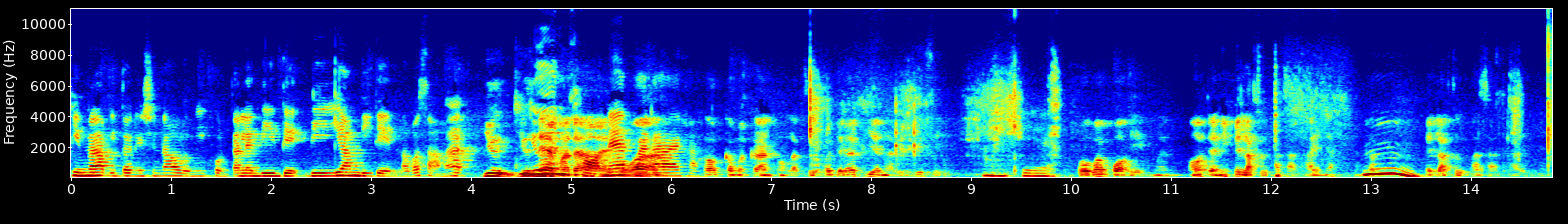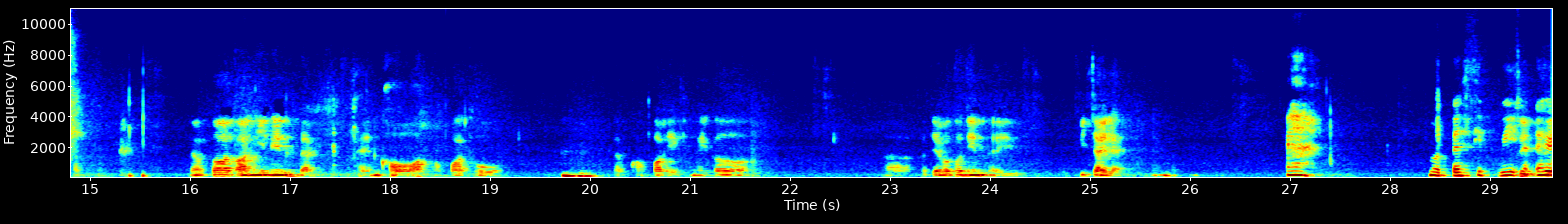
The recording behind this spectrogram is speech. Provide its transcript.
พิมพ์ระดับ international หรือมีผลการเรียนดีเดดีเยี่ยมดีเด่น เราก็สามารถยื่นยื่นแนบมาได้ขอแนบเพราะว่ามาได้ค่ะเขากรรมการของหลักสูตรเขาจะได้พิจารณาเป็นพิเศษโอเคเพราะว่าปอเอกมันอ๋อแต่นี่เป็นหลักสูตรภาษาไทยนะนะคอืรับมเป็นหลักสูตรภาษาไทยนะครับแล้วก็ตอนนี้เน้นแบบแผนขอของปอโทอืมครับของปอเอกยังไงก็เอ่อเข้าใจว่าเขาเน้นไอ้วิจัยแหละนะครับอะห มดไปสิบวิสิบเอ้ย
